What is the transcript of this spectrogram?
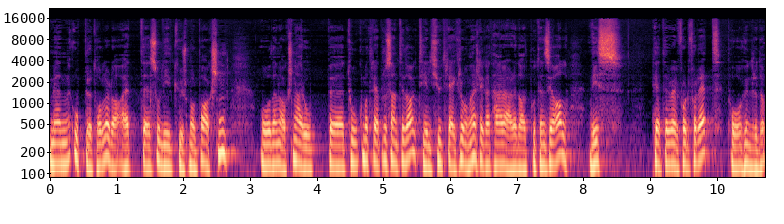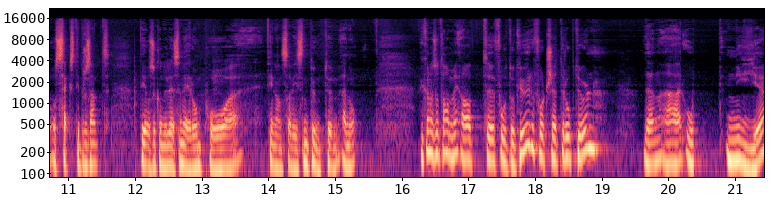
men opprettholder da et eh, solid kursmål på aksjen. Og den aksjen er opp 2,3 eh, i dag, til 23 kroner. slik at her er det da et potensial, hvis Peter Welford får rett, på 160% Det også kan du lese mer om på eh, finansavisen.no. Vi kan også ta med at Fotokur fortsetter oppturen. Den er opp nye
